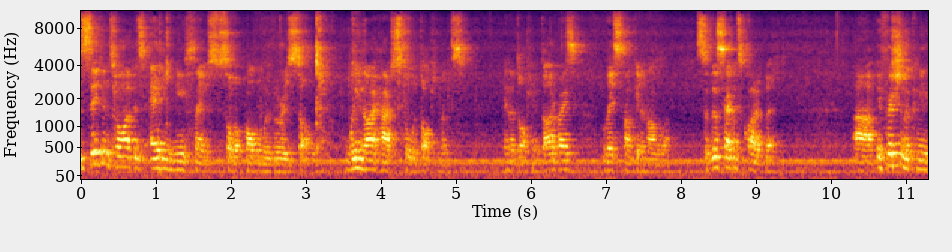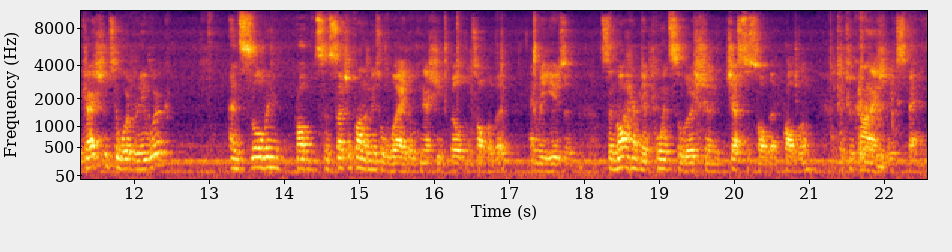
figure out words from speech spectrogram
The second type is adding new things to solve a problem we've already solved. We know how to store documents in a document database, let's not get another one. So this happens quite a bit. Uh, efficient communication to work rework and solving problems in such a fundamental way that we can actually build on top of it and reuse it. So not having a point solution just to solve that problem, which we can't actually expand.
